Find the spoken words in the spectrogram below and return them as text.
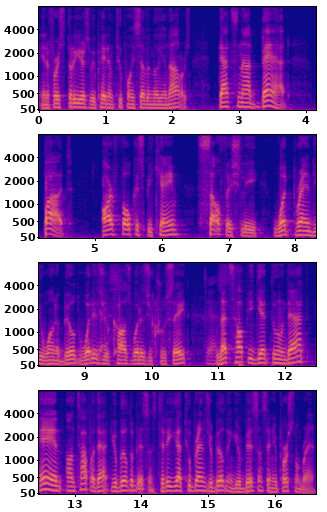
In the first three years, we paid him $2.7 million. That's not bad. But our focus became selfishly what brand do you want to build? What is yes. your cause? What is your crusade? Yes. Let's help you get doing that. And on top of that, you build a business. Today, you got two brands you're building your business and your personal brand.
